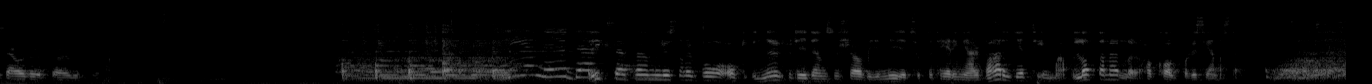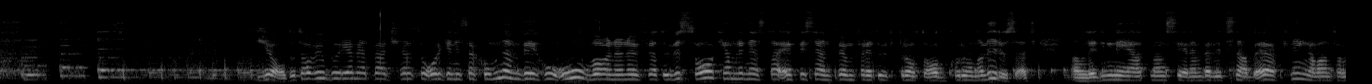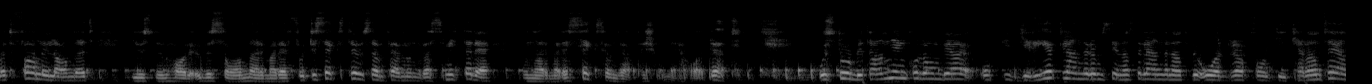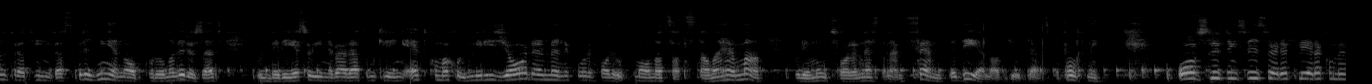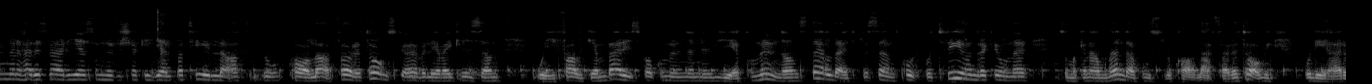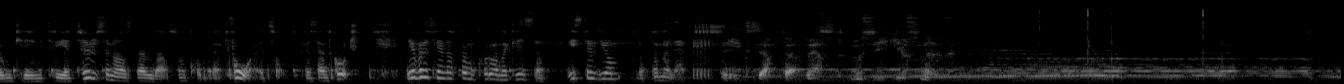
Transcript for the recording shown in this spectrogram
sourdough starter before. Riks lyssnar du på och nu för tiden så kör vi nyhetsuppdateringar varje timme. Lotta Möller har koll på det senaste. Ja, då tar vi och börjar med att Världshälsoorganisationen, WHO, varnar nu för att USA kan bli nästa epicentrum för ett utbrott av coronaviruset. Anledningen är att man ser en väldigt snabb ökning av antalet fall i landet. Just nu har USA närmare 46 500 smittade och närmare 600 personer har dött. Och Storbritannien, Colombia och Grekland är de senaste länderna att beordra folk i karantän för att hindra spridningen av coronaviruset. Och med det så innebär det att omkring 1,7 miljarder människor har uppmanats att stanna hemma och det motsvarar nästan en femtedel av jordens befolkning. Och avslutningsvis så är det flera kommuner här i Sverige som nu försöker hjälpa till att lokala företag ska överleva i krisen. Och i Falkenberg ska kommunen nu ge kommunanställda ett presentkort på 300 kronor som man kan använda hos lokala företag. Och det är omkring 3000 anställda som kommer att få ett sådant presentkort. Det var det senaste om coronakrisen. I studion Lotta Möller. Riks FM, bäst musik.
